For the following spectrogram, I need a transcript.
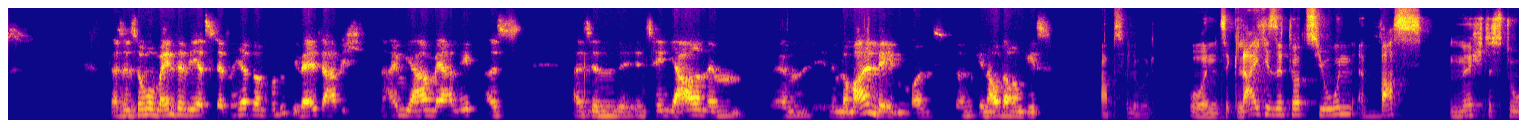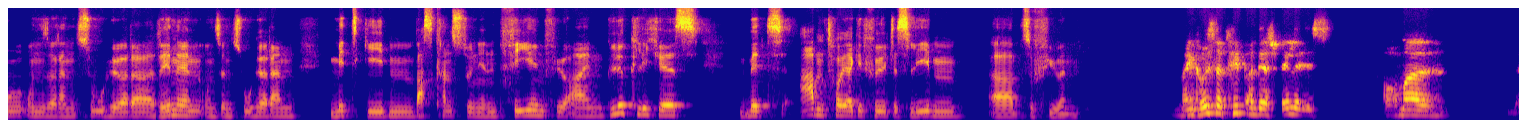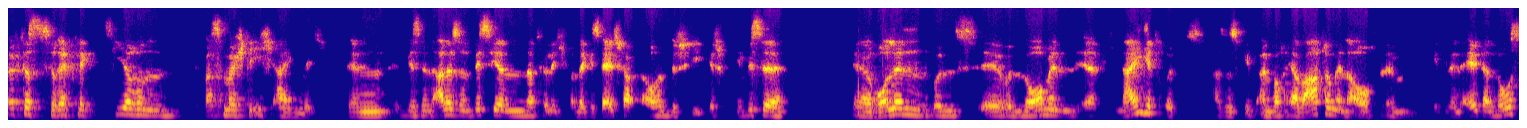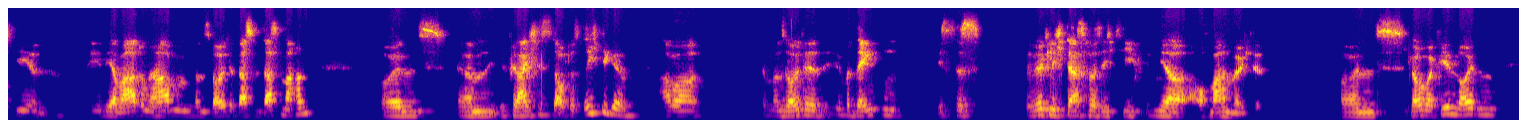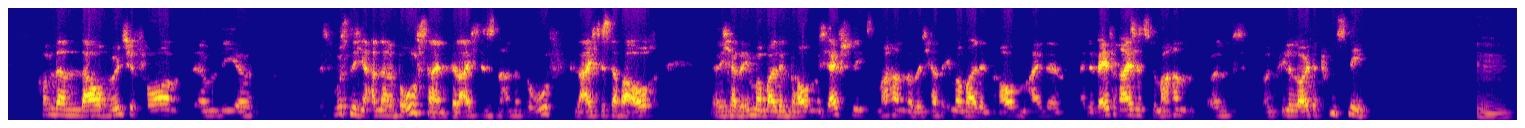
das sind so Momente wie jetzt der Triathlon rund um die Welt, da habe ich in einem Jahr mehr erlebt als, als in, in zehn Jahren im, ähm, in einem normalen Leben. Und, und genau darum geht es. Absolut. Und gleiche Situation, was möchtest du unseren Zuhörerinnen, unseren Zuhörern mitgeben? Was kannst du ihnen empfehlen für ein glückliches, mit Abenteuer gefülltes Leben äh, zu führen? Mein größter Tipp an der Stelle ist auch mal öfters zu reflektieren, was möchte ich eigentlich? Denn wir sind alle so ein bisschen natürlich von der Gesellschaft auch in gewisse Rollen und, äh, und Normen äh, hineingedrückt. Also es gibt einfach Erwartungen auch, ähm, geht mit den Eltern los, die, die die Erwartung haben, man sollte das und das machen. Und ähm, vielleicht ist es auch das Richtige, aber man sollte überdenken, ist das wirklich das, was ich tief in mir auch machen möchte. Und ich glaube, bei vielen Leuten kommen dann da auch Wünsche vor, ähm, die, es muss nicht ein anderer Beruf sein, vielleicht ist es ein anderer Beruf, vielleicht ist aber auch ich hatte immer mal den Traum, mich selbstständig zu machen oder ich hatte immer mal den Traum, eine, eine Weltreise zu machen und, und viele Leute tun es nie. Hm.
